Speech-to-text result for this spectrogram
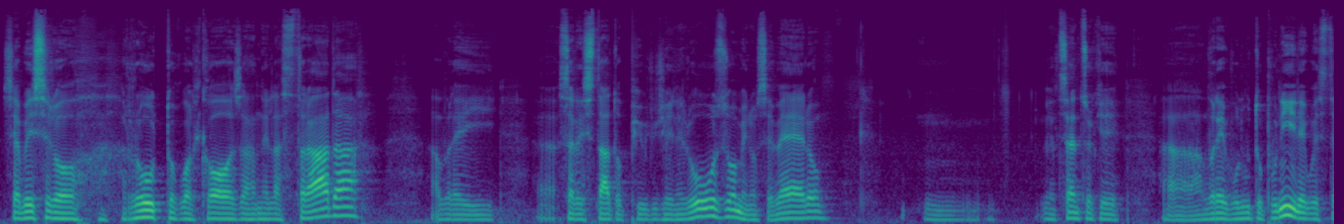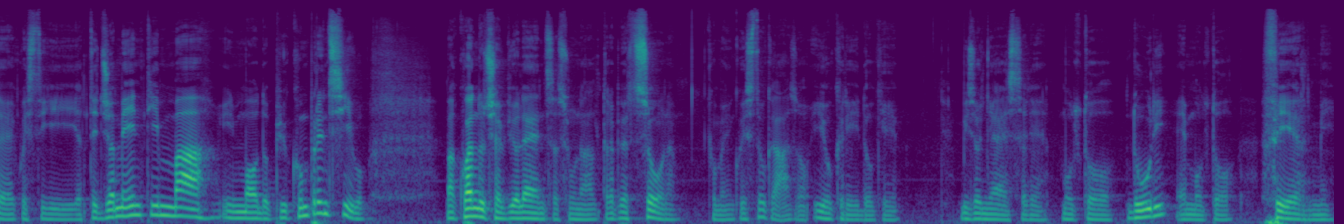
Se avessero rotto qualcosa nella strada avrei eh, sarei stato più generoso, meno severo, mh, mm, nel senso che avrei voluto punire queste, questi atteggiamenti, ma in modo più comprensivo. Ma quando c'è violenza su un'altra persona, come in questo caso, io credo che bisogna essere molto duri e molto fermi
